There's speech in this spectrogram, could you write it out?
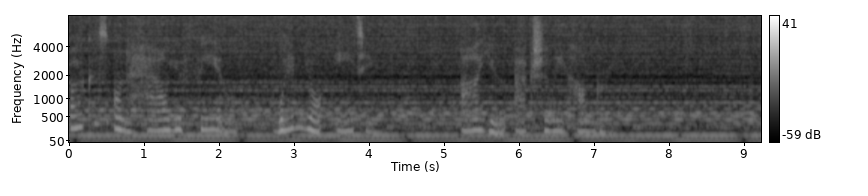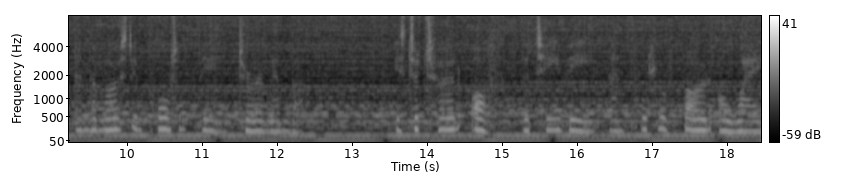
Focus on how you feel when you're eating. Are you actually hungry? And the most important thing to remember is to turn off the TV and put your phone away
